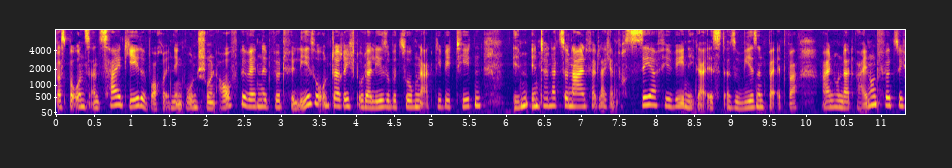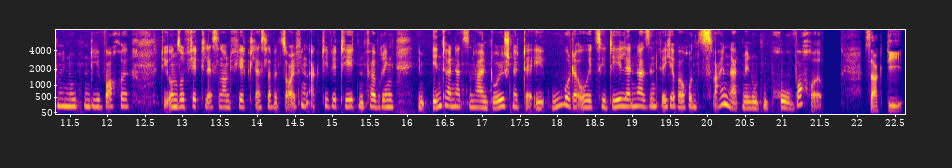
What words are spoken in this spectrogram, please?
was bei uns an Zeit jede Woche in den Grundschulen aufgewendet wird für Leseunterricht oder lesebezogene Aktivitäten, im internationalen Vergleich einfach sehr viel weniger ist. Also wir sind bei etwa 141 Minuten die Woche, die unsere Viertklässler und Viertklässler mit solchen Aktivitäten verbringen. Im internationalen Durchschnitt der EU oder OECD-Länder sind wir hier bei rund 200 Minuten pro Woche sagt die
